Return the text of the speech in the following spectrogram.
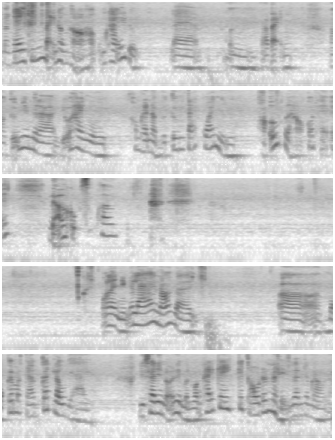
Mà ngay chính bản thân họ họ cũng thấy được là mình và bạn uh, kiểu như là giữa hai người không thể nào mà tương tác quá nhiều. Họ ước là họ có thể đỡ cục xúc hơn. Vẫn là những cái lá nói về uh, một cái mặt cam kết lâu dài. Dù sao đi nữa thì mình vẫn thấy cái cái câu đó nó hiện lên trong đầu nè.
